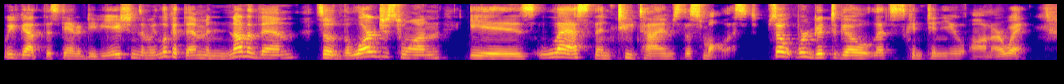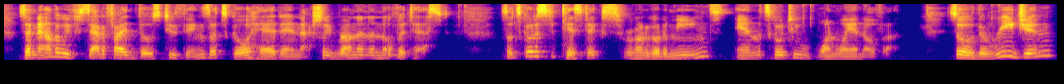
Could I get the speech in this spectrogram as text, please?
we've got the standard deviations, and we look at them, and none of them, so the largest one is less than two times the smallest. So we're good to go. Let's continue on our way. So now that we've satisfied those two things, let's go ahead and actually run an ANOVA test. So let's go to statistics. We're going to go to means, and let's go to one-way ANOVA. So the region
